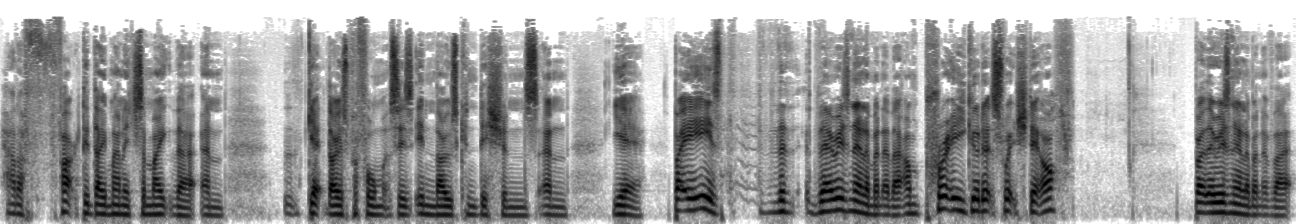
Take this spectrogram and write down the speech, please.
how the fuck did they manage to make that and get those performances in those conditions? And yeah, but it is the, there is an element of that. I'm pretty good at switching it off, but there is an element of that.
